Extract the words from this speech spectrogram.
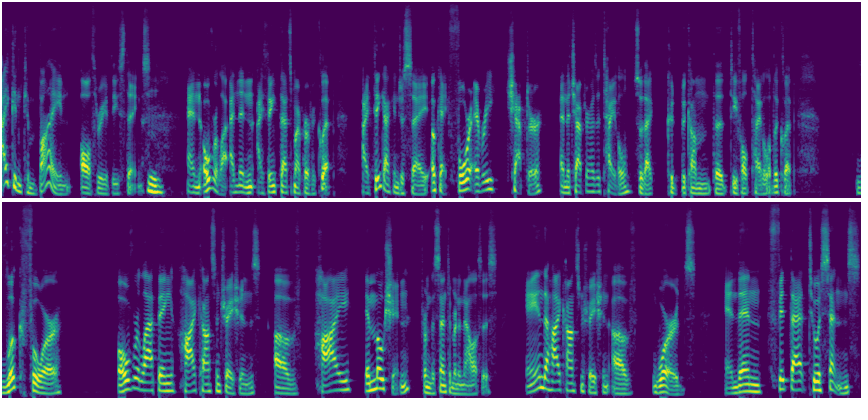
I can combine all three of these things. Mm and overlap. And then I think that's my perfect clip. I think I can just say, okay, for every chapter, and the chapter has a title, so that could become the default title of the clip. Look for overlapping high concentrations of high emotion from the sentiment analysis and a high concentration of words, and then fit that to a sentence.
